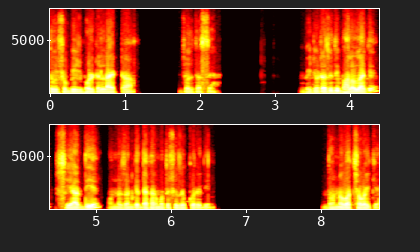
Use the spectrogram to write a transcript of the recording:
দুইশো বিশ ভোল্টের লাইটটা জ্বলতেছে। ভিডিওটা যদি ভালো লাগে শেয়ার দিয়ে অন্যজনকে দেখার মতো সুযোগ করে দিন। ধন্যবাদ সবাইকে।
